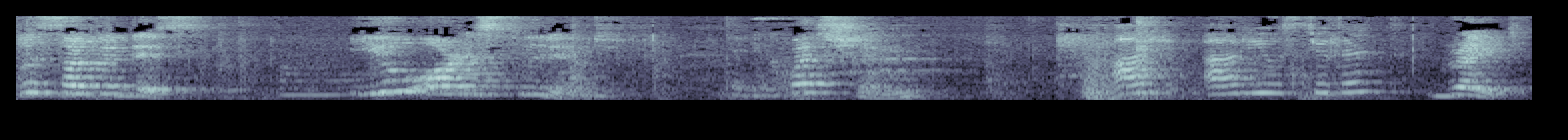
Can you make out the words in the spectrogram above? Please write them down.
let's start with this. You are a student. A question. Are, are you a student? Great.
